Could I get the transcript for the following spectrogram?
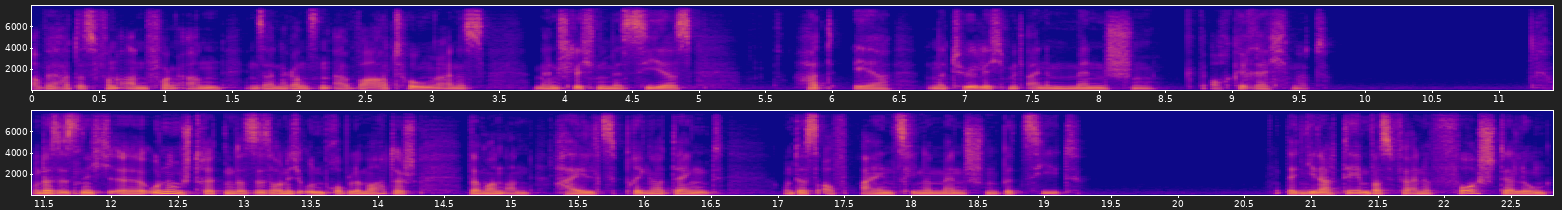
aber er hat es von Anfang an in seiner ganzen Erwartung eines menschlichen Messias, hat er natürlich mit einem Menschen auch gerechnet. Und das ist nicht äh, unumstritten, das ist auch nicht unproblematisch, wenn man an Heilsbringer denkt und das auf einzelne Menschen bezieht. Denn je nachdem, was für eine Vorstellung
